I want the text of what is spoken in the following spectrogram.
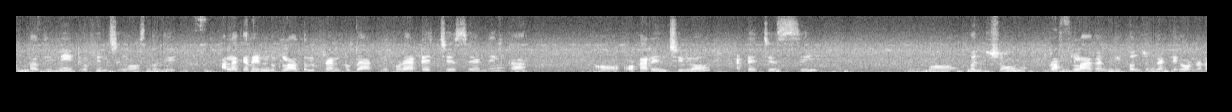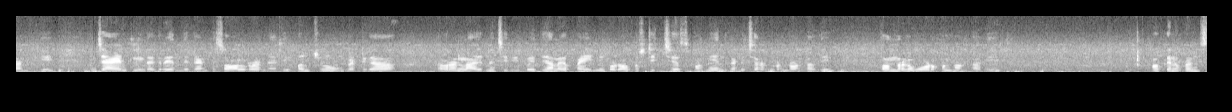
ఉంటుంది. నీట్గా ఫినిషింగ్ వస్తుంది. అలాగే రెండు క్లాతులు ఫ్రంట్ బ్యాక్ని కూడా అటాచ్ చేసేయండి ఇంకా. ఒక అరెంచిలో అటాచ్ చేసి కొంచెం రఫ్ లాగండి. కొంచెం గట్టిగా ఉండడానికి. జాయింట్ల దగ్గర. ఎందుకంటే సాల్డర్ అనేది కొంచెం గట్టిగా ఎవరైనా లాగినా చిరిగిపోయింది. అలాగే పైన కూడా ఒక స్టిచ్ చేసుకోండి ఎందుకంటే చిరగకుండా ఉంటుంది తొందరగా ఓడకుండా ఉంటుంది. ఓకేనా ఫ్రెండ్స్?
